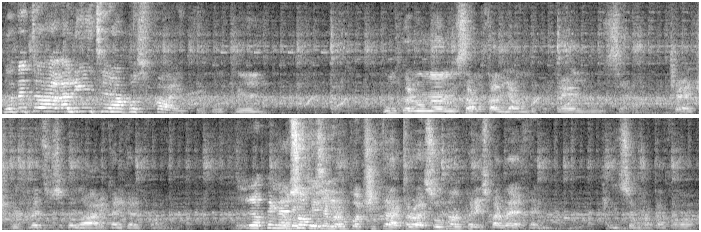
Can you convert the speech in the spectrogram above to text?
L'ho detto all'inizio della boss fight. Ok. Comunque non li stiamo tagliando perché non serve. Cioè ci metti mezzo secondo a ricaricare il file. L'ho appena Lo so che sembra un po' citare, però è soltanto per risparmiare tempo. Cioè insomma tanto.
